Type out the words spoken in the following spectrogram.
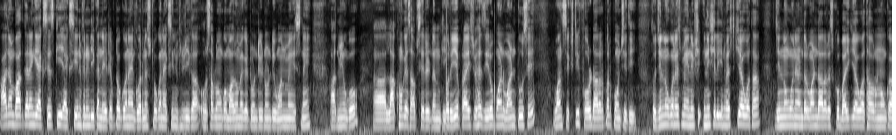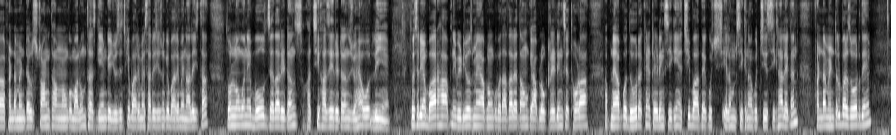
आज हम बात करेंगे एक्सिस की। एक्सी इन्फिनिटी का नेटिव टोकन है गवर्नेंस टोकन एक्सी इन्फिनिटी का। और सब लोगों को मालूम है कि 2021 में इसने आदमियों को लाखों के हिसाब से रिटर्न की। और ये प्राइस जो है 0.12 से 164 डॉलर पर पहुँची थी। तो जिन लोगों ने इसमें इनिशियली इन्वेस्ट किया हुआ था, जिन लोगों ने अंडर वन डॉलर इसको बाई किया हुआ था, और उन लोगों का फंडामेंटल स्ट्रांग था, उन लोगों को मालूम था इस गेम के यूजेज के बारे में, सारी चीज़ों के बारे में नॉलेज था तो उन लोगों ने बहुत ज़्यादा रिटर्न अच्छी खासी रिटर्न जो हैं वो ली हैं। तो इसलिए मैं बारहा अपनी वीडियोज़ में आप लोगों को बताता रहता हूँ कि आप लोग ट्रेडिंग से थोड़ा अपने आप को दूर रखें ट्रेडिंग सीखें, अच्छी बात है, कुछ इलम सीखना, कुछ चीज़ सीखना, लेकिन फंडामेंटल पर ज़ोर दें।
